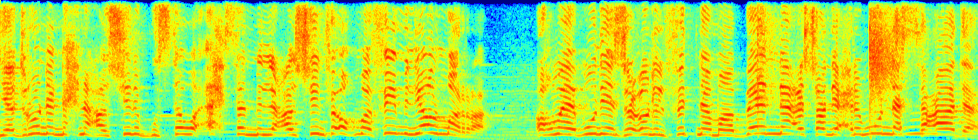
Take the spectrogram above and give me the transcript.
يدرون إن إحنا عايشين بمستوى أحسن من اللي عايشين فيه. هم فيه مليون مرة. هم يبون يزرعون الفتنة ما بيننا عشان يحرمونا السعادة.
